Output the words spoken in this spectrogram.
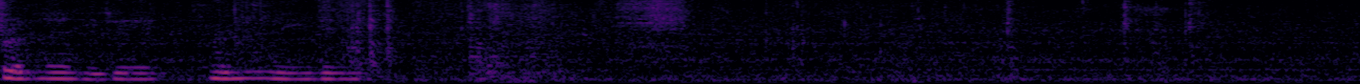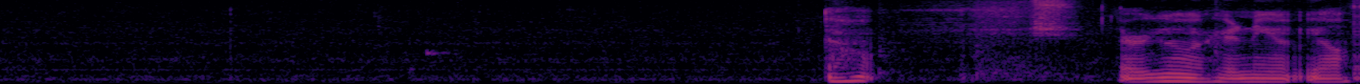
Friday, Friday. Oh. There we go, we're hitting it off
